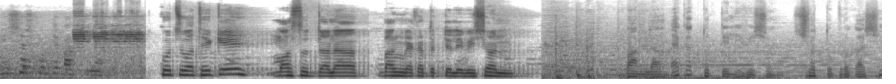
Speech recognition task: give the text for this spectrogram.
বিশ্বাস করতে পারছি না। কচুয়া থেকে মাসুদ রানা বাংলা একাত্তর টেলিভিশন। বাংলা একাত্তর টেলিভিশন সত্য প্রকাশে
